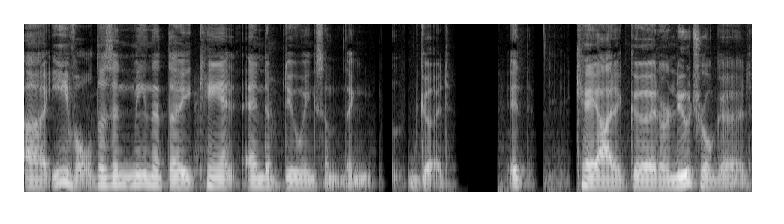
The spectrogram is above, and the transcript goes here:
uh evil doesn't mean that they can't end up doing something good it chaotic good or neutral good.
